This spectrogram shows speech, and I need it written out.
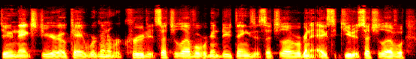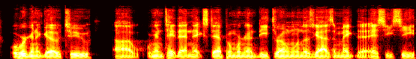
to next year. Okay, we're going to recruit at such a level, we're going to do things at such a level, we're going to execute at such a level, or we're going to go to uh, we're going to take that next step and we're going to dethrone one of those guys and make the SEC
